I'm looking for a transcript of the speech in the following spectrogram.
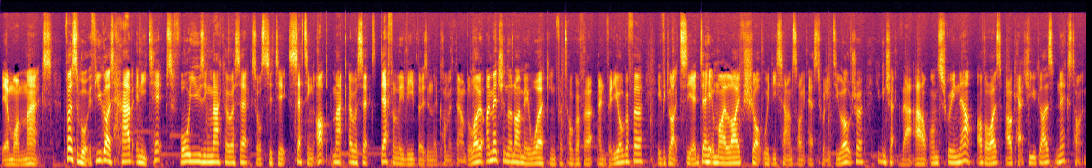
the M1 Macs. First of all, if you guys have any tips for using Mac OS X or setting up Mac OS X, definitely leave those in the comments down below. I mentioned that I'm a working photographer and videographer. If you'd like to see a day in my life shot with the Samsung S22 Ultra, you can check that out on screen now. Otherwise, I'll catch you guys next time.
